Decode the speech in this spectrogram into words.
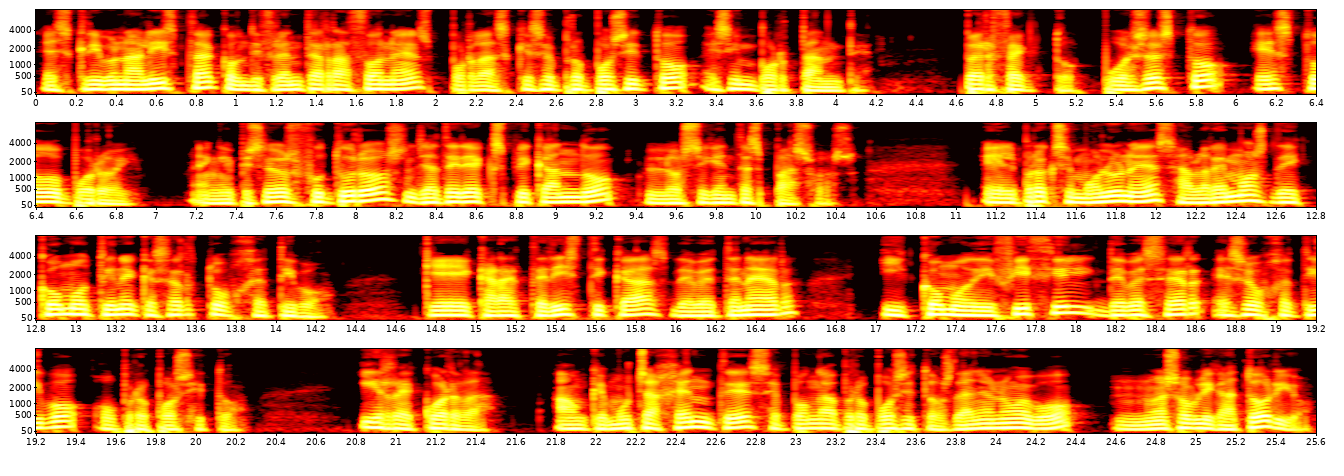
Escribe una lista con diferentes razones por las que ese propósito es importante. Perfecto, pues esto es todo por hoy. En episodios futuros ya te iré explicando los siguientes pasos. El próximo lunes hablaremos de cómo tiene que ser tu objetivo, qué características debe tener y cómo difícil debe ser ese objetivo o propósito. Y recuerda, aunque mucha gente se ponga propósitos de año nuevo, no es obligatorio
